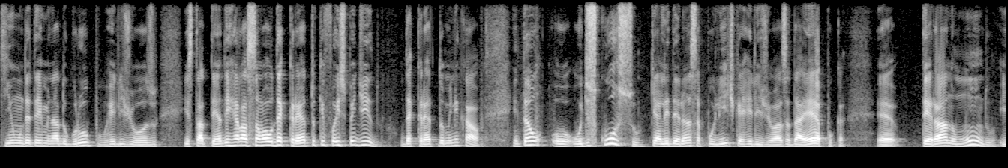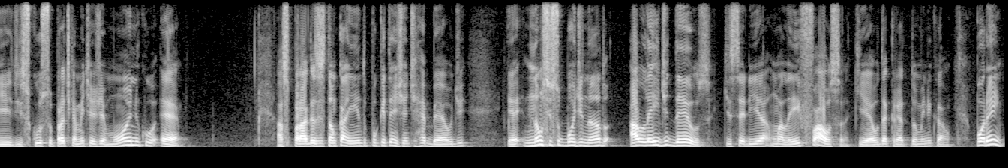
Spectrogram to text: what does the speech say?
que um determinado grupo religioso está tendo em relação ao decreto que foi expedido, o decreto dominical. Então, o, o discurso que a liderança política e religiosa da época é, terá no mundo, e discurso praticamente hegemônico, é as pragas estão caindo porque tem gente rebelde, é, não se subordinando à lei de Deus, que seria uma lei falsa, que é o decreto dominical. Porém,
